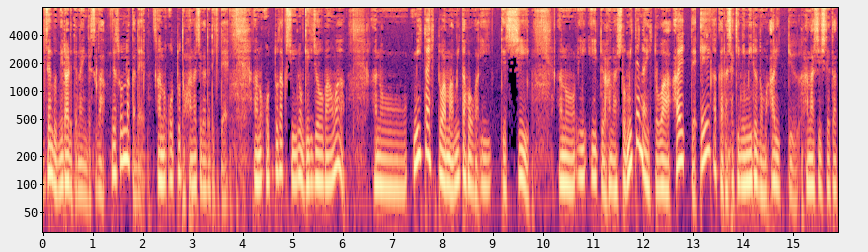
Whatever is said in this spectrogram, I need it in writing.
全部見られてないんですが、で、その中で、あの、夫と話が出てきて、あの、オットタクシーの劇場版は、あの、見た人はまあ見た方がいいですし、あの、いい、いいという話と、見てない人は、あえて映画から先に見るのもありっていう話してた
